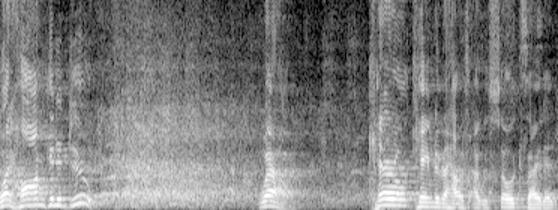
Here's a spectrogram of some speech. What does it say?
what harm can it do? Well, Carol came to the house. I was so excited.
